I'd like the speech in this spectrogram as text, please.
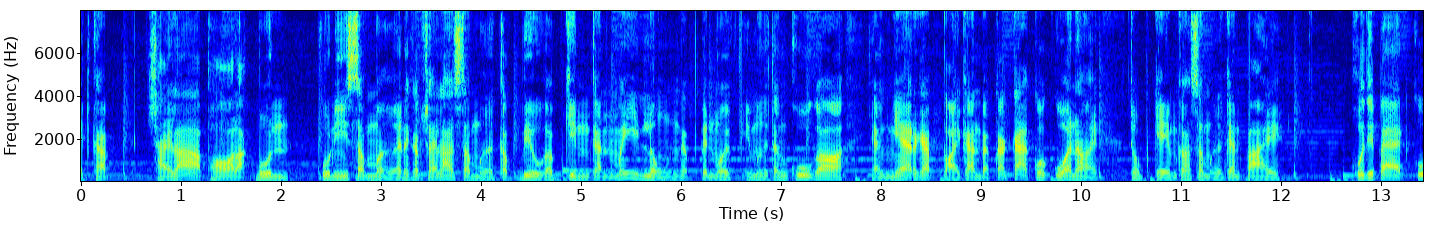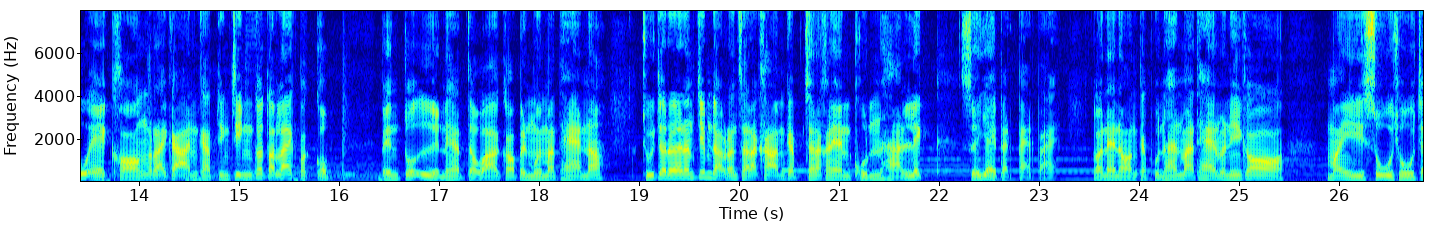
7 ครับชายล่าพอหลักบุญคู่นี้เสมอนะครับชายล่าเสมอกับบิวกับกินกันไม่ลงครับเป็นมวยฝีมือทั้งคู่ก็อย่างเงี้ยนะครับต่อยกันแบบกล้าๆกลัวๆหน่อย จบเกมก็เสมอกันไป คู่ที่ 8 คู่เอกของรายการครับจริง ๆ ก็ตอนแรกประกบเป็นตัวอื่นนะครับแต่ว่าก็เป็นมวยมาแทนเนาะ ชูเจริญน้ำจิ้มดาบรันสารคามครับชนะคะแนนขุนหารเล็กเสือใหญ่ 88 ไป ก็แน่นอนครับขุนหารมาแทนวันนี้ก็ไม่สู้ชูเจ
